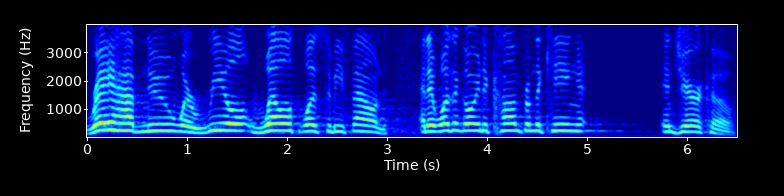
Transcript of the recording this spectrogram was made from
Rahab knew where real wealth was to be found, and it wasn't going to come from the king in Jericho.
